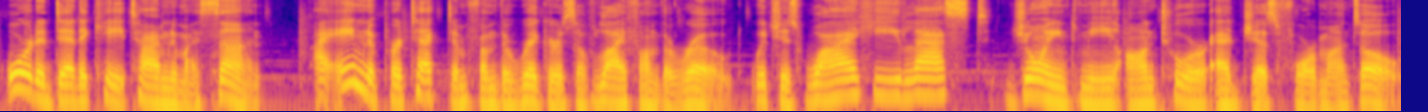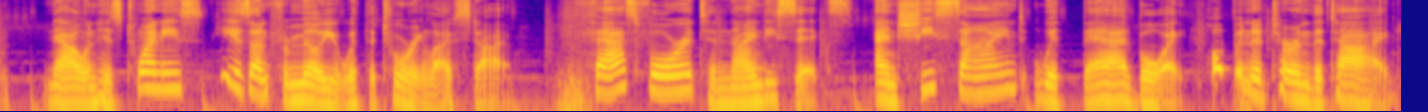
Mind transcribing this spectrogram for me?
or to dedicate time to my son. I aim to protect him from the rigors of life on the road, which is why he last joined me on tour at just four months old. Now in his 20s, he is unfamiliar with the touring lifestyle. Fast forward to 96, and she signed with Bad Boy, hoping to turn the tide.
